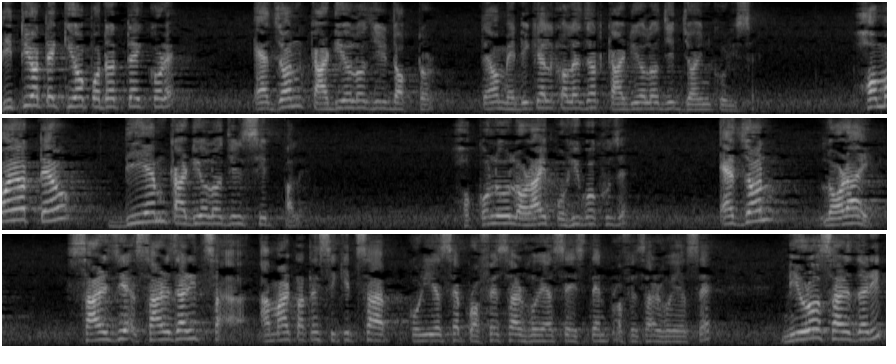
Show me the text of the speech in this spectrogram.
দ্বিতীয়তে কিয় পদত্যাগ কৰে? এজন কাৰ্ডিঅলজিৰ ডক্তৰ তেওঁ মেডিকেল কলেজত কাৰ্ডিঅলজিত জইন কৰিছে। সময়ত তেওঁ ডি এম কাৰ্ডিঅলজিৰ ছিট পালে। সকলো ল'ৰাই পঢ়িব খোজে। এজন চাৰ্জি চাৰ্জাৰীত আমাৰ তাতে চিকিৎসা কৰি আছে প্ৰফেচাৰ হৈ আছে এছিষ্টেণ্ট প্ৰফেচাৰ হৈ আছে। নিউৰ' চাৰ্জাৰীত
